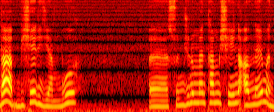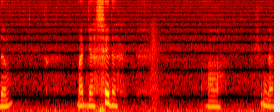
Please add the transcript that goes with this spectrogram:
Da bir şey diyeceğim bu Ee, sunucunun ben tam bir şeyini anlayamadım. Bak gelse de. Aa, şimdi.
